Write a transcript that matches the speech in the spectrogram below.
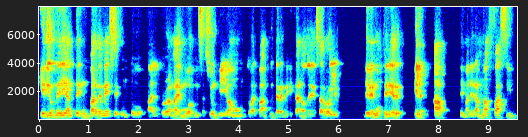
Que Dios mediante en un par de meses junto al programa de modernización que llevamos junto al Banco Interamericano de Desarrollo, debemos tener el app de manera más fácil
